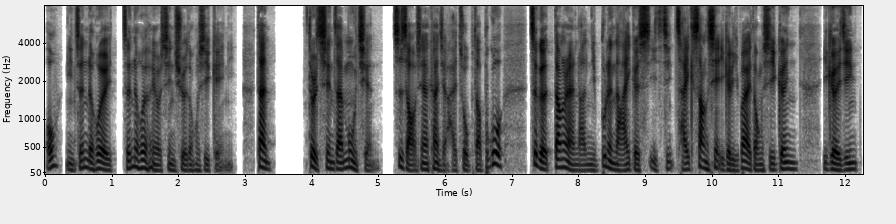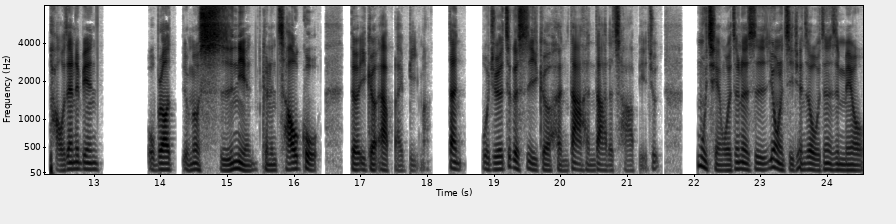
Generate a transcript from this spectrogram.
哦，你真的会真的会很有兴趣的东西给你，但对现在目前至少现在看起来还做不到。不过这个当然了，你不能拿一个已经才上线一个礼拜的东西，跟一个已经跑在那边，我不知道有没有十年可能超过的一个 App 来比嘛。但我觉得这个是一个很大很大的差别。就目前我真的是用了几天之后，我真的是没有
